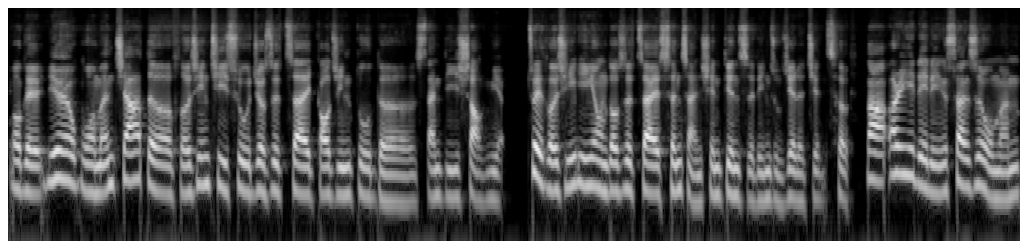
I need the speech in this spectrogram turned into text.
？OK，因为我们家的核心技术就是在高精度的三 D 上面，最核心应用都是在生产线电子零组件的检测。那二一零零算是我们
